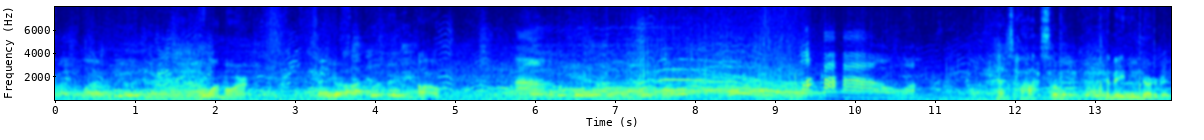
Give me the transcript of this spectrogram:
Right in line with the other two. One more. Now you got a hot foot, baby. Uh-oh. Um, Number four is on the fourth final. wow. That's awesome. That made me nervous.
